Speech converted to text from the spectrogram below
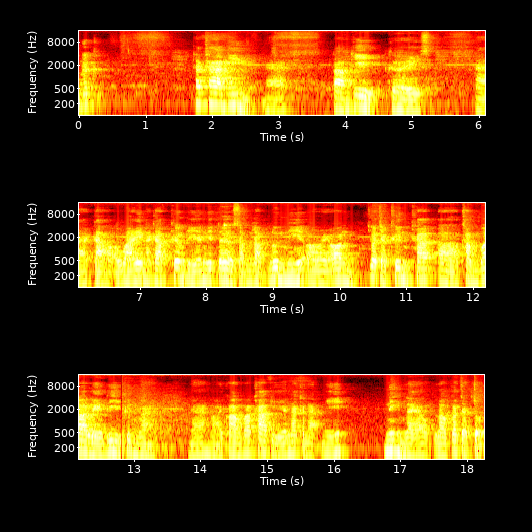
เมื่อถ้าค่านิ่งนะ ตามที่เคยกล่าวเอาไว้นะครับ เครื่อง pH meter สำหรับรุ่นนี้ Orion ก็จะขึ้นค่าคำว่า ready ขึ้นมานะหมายความว่าค่า pH ณขณะนี้นิ่งแล้วเราก็จะจด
